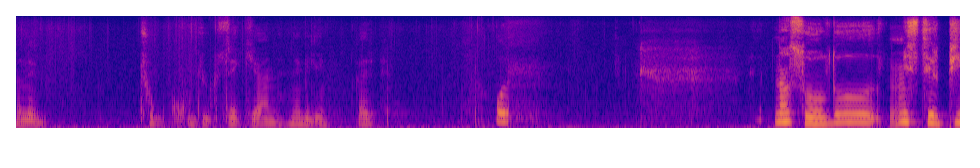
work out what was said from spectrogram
hani çok yüksek yani. Ne bileyim. Garip. O Nasıl oldu? Mr. P,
